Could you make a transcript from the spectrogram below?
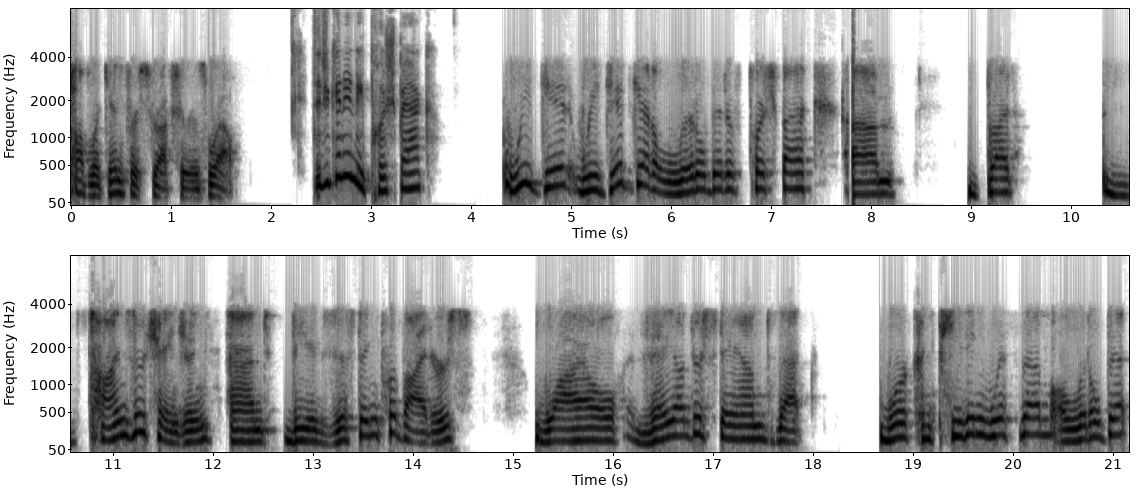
public infrastructure as well. Did you get any pushback? We did. We did get a little bit of pushback, um, but times are changing, and the existing providers, while they understand that we're competing with them a little bit,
